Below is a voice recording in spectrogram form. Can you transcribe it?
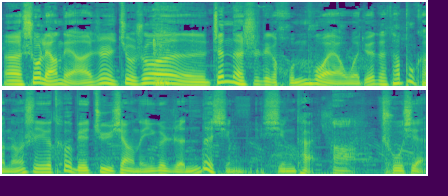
呃，说两点啊，这就是说，呃 真的是这个魂魄呀，我觉得它不可能是一个特别具象的一个人的形形态啊。出现。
